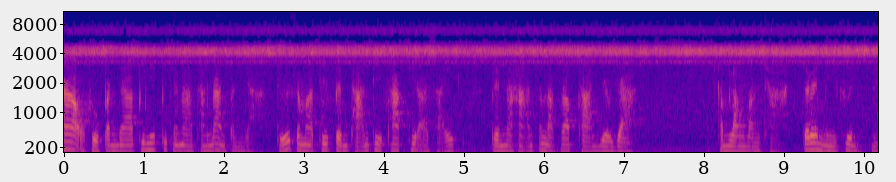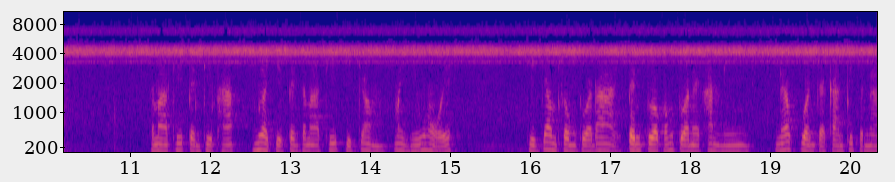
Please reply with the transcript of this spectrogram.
ก้าวออกสู่ปัญญาพินิจพิจารณาทางด้านปัญญา ถือสมาธิเป็นฐานที่พักที่อาศัย เป็นอาหารสำหรับรับทานเยียวยากำลังวังชาจะได้มีขึ้น สมาธิเป็นที่พัก เมื่อจิตเป็นสมาธิจิตย่อมไม่หิวโหย จิตย่อมทรงตัวได้ เป็นตัวของตัวในขั้นนี้ แล้วควรแก่การพิจารณา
